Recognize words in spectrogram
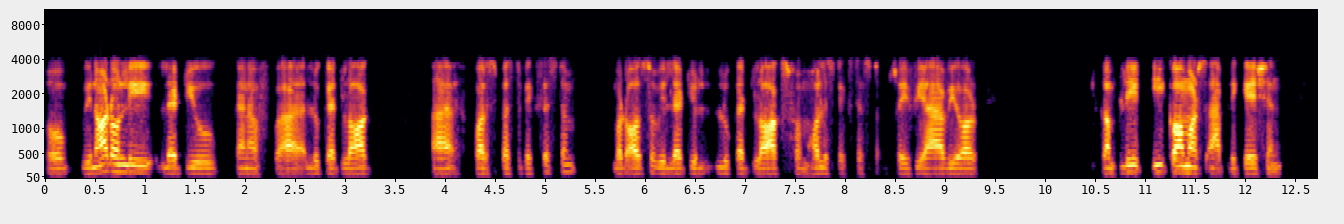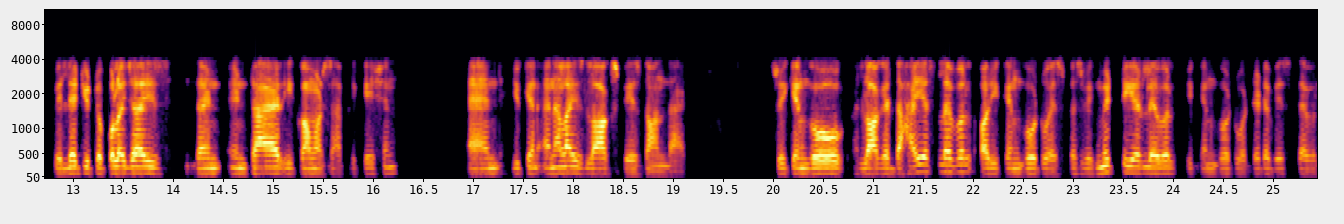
So we not only let you kind of uh, look at log uh, for a specific system, but also we let you look at logs from holistic system. So if you have your complete e-commerce application, will let you topologize the entire e-commerce application and you can analyze logs based on that. So you can go log at the highest level, or you can go to a specific mid-tier level, you can go to a database level,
